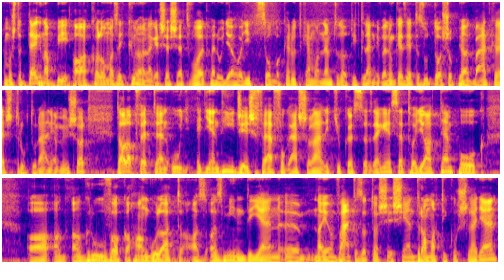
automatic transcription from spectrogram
Na most a tegnapi alkalom az egy különleges eset volt, mert ugye, ahogy itt szóba került, Kemon nem tudott itt lenni velünk, ezért az utolsó pillanatban át kellett struktúrálni a műsort, de alapvetően úgy egy ilyen DJ-s felfogással állítjuk össze az egészet, hogy a tempók, a, a, a groove-ok, a hangulat az, az mind ilyen ö, nagyon változatos és ilyen dramatikus legyen,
